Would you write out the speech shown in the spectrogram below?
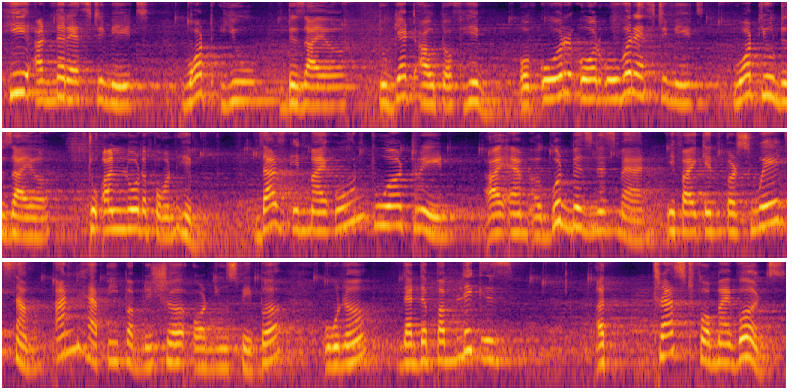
he underestimates what you desire to get out of him or, or, or overestimates what you desire to unload upon him. Thus, in my own poor trade, I am a good businessman if I can persuade some unhappy publisher or newspaper owner that the public is a thrust for my words.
